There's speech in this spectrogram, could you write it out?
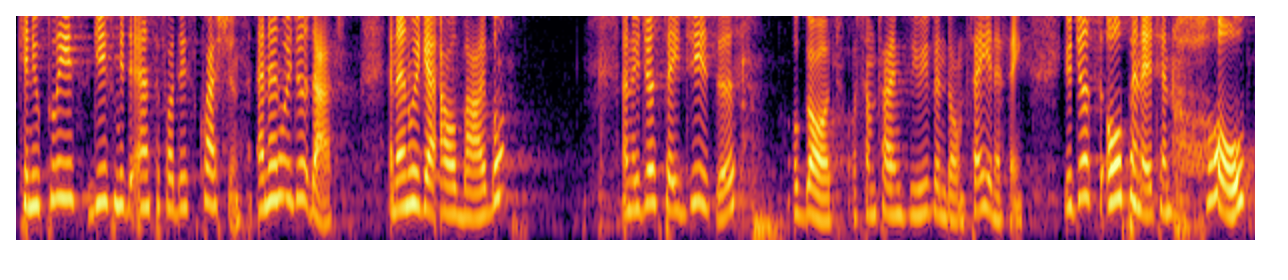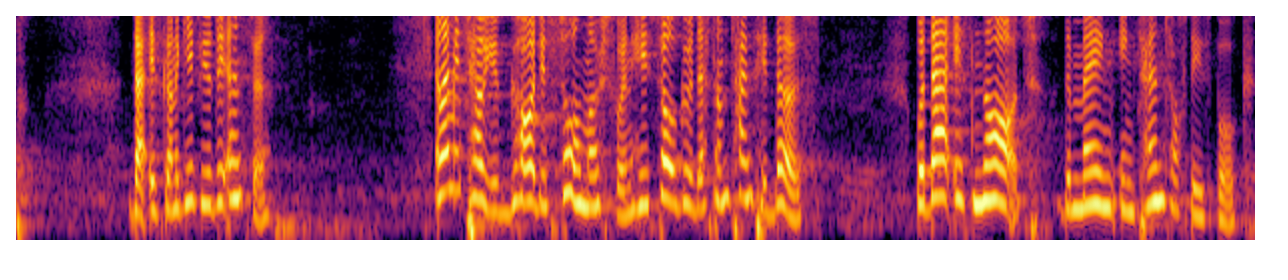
Can you please give me the answer for these questions? And then we do that. And then we get our Bible, and we just say, Jesus, or God, or sometimes you even don't say anything. You just open it and hope that it's going to give you the answer. And let me tell you, God is so merciful and He's so good that sometimes He does. But that is not the main intent of this book.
